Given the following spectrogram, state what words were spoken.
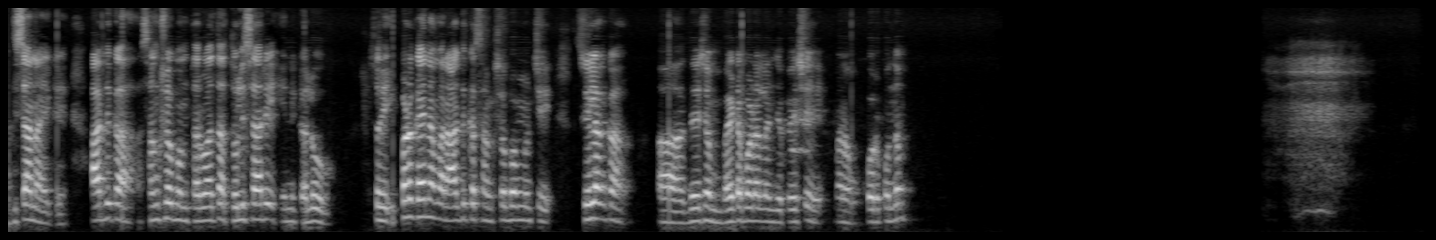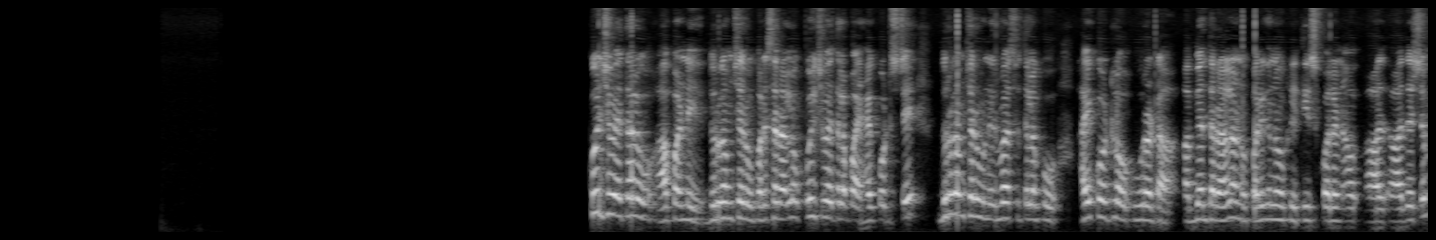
దిశానాయకే. ఆర్థిక సంక్షోభం తర్వాత తొలిసారి ఎన్నికలు. సో ఇప్పటికైనా మన ఆర్థిక సంక్షోభం నుంచి శ్రీలంక ఆ, దేశం బయటపడాలని చెప్పేసి మనం కోరుకుందాం. కూల్చివేతలు ఆపండి. దుర్గం చెరువు పరిసరాల్లో కూల్చివేతలపై హైకోర్టు స్టే. దుర్గం చెరువు నిర్వాసితులకు హైకోర్టులో ఊరట అభ్యంతరాలను పరిగణలోకి తీసుకోవాలని ఆదేశం.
